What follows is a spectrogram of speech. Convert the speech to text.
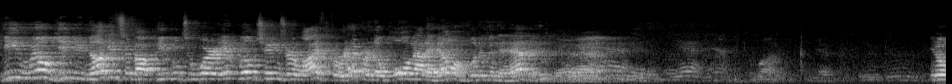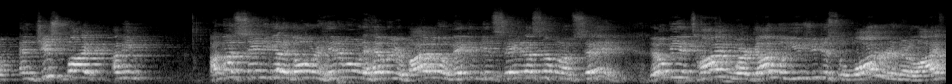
He will give you nuggets about people to where it will change their life forever and they'll pull them out of hell and put them into heaven. Amen. You know, and just by, I mean, I'm not saying you got to go over and hit them over the head with your Bible and make them get saved. That's not what I'm saying. There'll be a time where God will use you just to water in their life,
